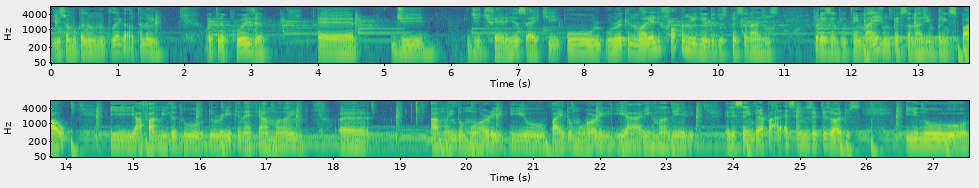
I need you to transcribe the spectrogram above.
E isso é uma coisa muito legal também. Outra coisa é de, de diferença é que o, o Rick and Morty ele foca no enredo dos personagens. Por exemplo, tem mais de um personagem principal e a família do, do Rick, né, que é a mãe, é, a mãe do Morty e o pai do Morty e a irmã dele, eles sempre aparecem nos episódios. E no,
